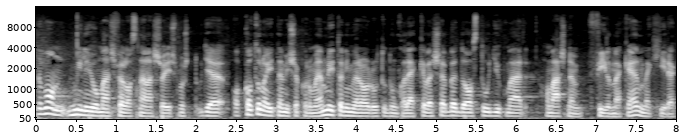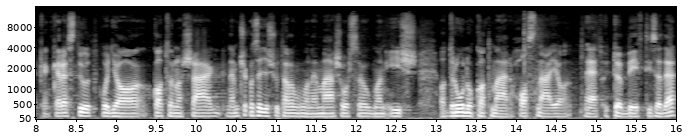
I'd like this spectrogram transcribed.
De van millió más felhasználása is. Most ugye a katonait nem is akarom említeni, mert arról tudunk a legkevesebbet, de azt tudjuk már, ha más nem filmeken, meg híreken keresztül, hogy a katonaság nem csak az Egyesült Államokban, hanem más országokban is a drónokat már használja, lehet, hogy több évtizede.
